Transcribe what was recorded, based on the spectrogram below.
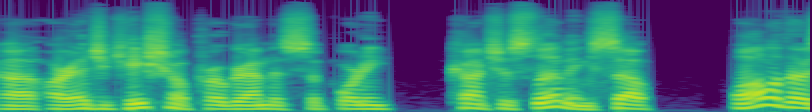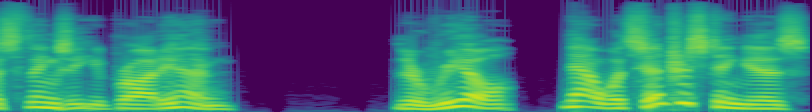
uh, our educational program that's supporting conscious living. So all of those things that you brought in, they're real now, what's interesting is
